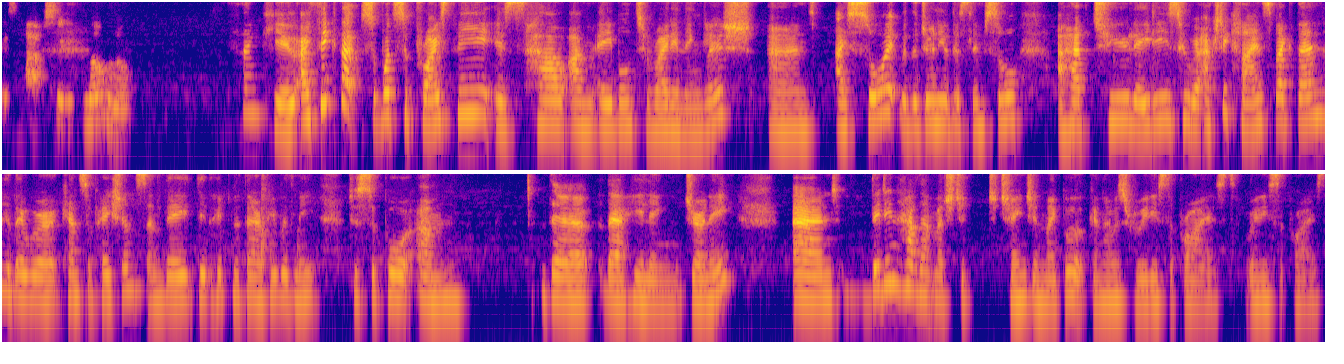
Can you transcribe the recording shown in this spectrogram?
It's absolutely phenomenal. Thank you. I think that's what surprised me is how I'm able to write in English. And I saw it with the Journey of the Slim Soul. I had two ladies who were actually clients back then. They were cancer patients and they did hypnotherapy with me to support um, their, their healing journey. And they didn't have that much to, to change in my book. And I was really surprised, really surprised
